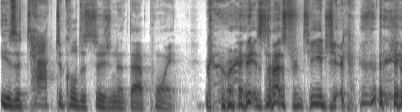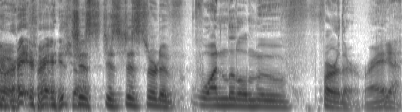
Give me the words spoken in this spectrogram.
is a tactical decision at that point. Right? It's not strategic. right? sure, right? It's sure. just just just sort of one little move further, right? Yeah.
